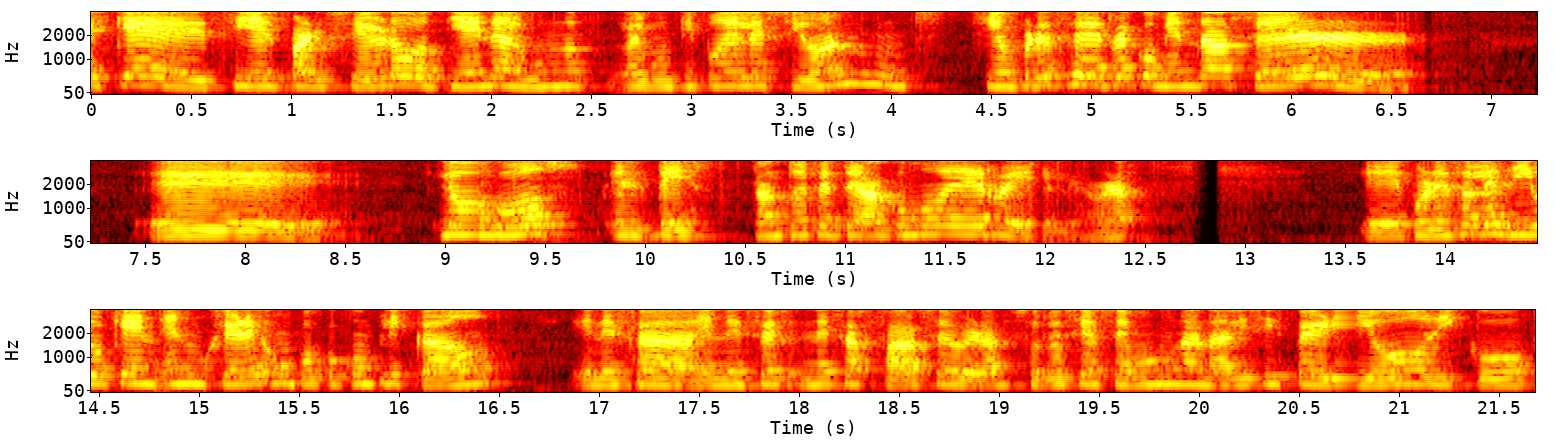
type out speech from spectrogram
es que si el parcero tiene algún, algún tipo de lesión, siempre se recomienda hacer eh, los dos el test, tanto FTA como DRL, ¿verdad? Eh, por eso les digo que en, mujeres es un poco complicado en esa, en ese- en esa fase, ¿verdad? Solo si hacemos un análisis periódico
